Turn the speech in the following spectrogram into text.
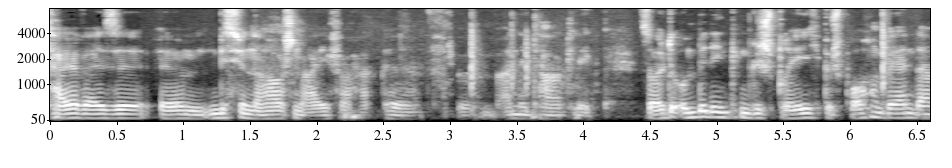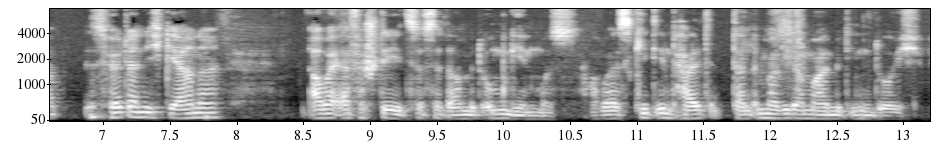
teilweise ähm, missionarischen Eifer äh, an den Tag legt. Sollte unbedingt im Gespräch besprochen werden, da, das hört er nicht gerne, aber er versteht, dass er damit umgehen muss. Aber es geht ihm halt dann immer wieder mal mit ihm durch.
